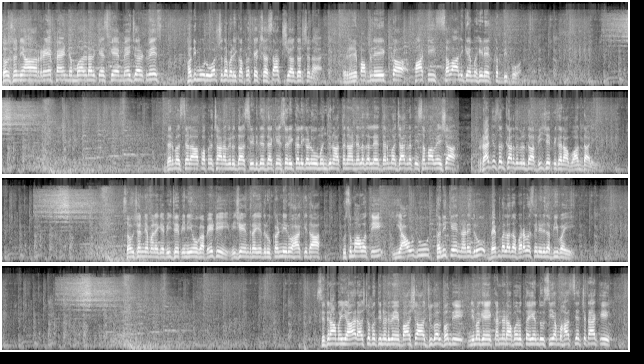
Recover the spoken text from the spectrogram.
Soujanya, rape and murder ಕೇಸ್ಗೆ major twist. ಹದಿಮೂರು ವರ್ಷದ ಬಳಿಕ ಪ್ರತ್ಯಕ್ಷ ಸಾಕ್ಷಿಯ ದರ್ಶನ. ರಿಪಬ್ಲಿಕ್ ಪಾರ್ಟಿ ಸವಾಲಿಗೆ ಮಹಿಳೆ ತಬ್ಬಿಬ್ಬು. ಧರ್ಮಸ್ಥಳ ಅಪಪ್ರಚಾರ ವಿರುದ್ಧ ಸಿಡಿದೆದ್ದ ಕೇಸರಿ ಕಲಿಗಳು ಮಂಜುನಾಥನ ನೆಲದಲ್ಲೇ ಧರ್ಮ ಜಾಗೃತಿ ಸಮಾವೇಶ. ರಾಜ್ಯ ಸರ್ಕಾರದ ವಿರುದ್ಧ ಬಿಜೆಪಿಗರ ವಾಗ್ದಾಳಿ. ಸೌಜನ್ಯ ಮನೆಗೆ ಬಿಜೆಪಿ ನಿಯೋಗ ಭೇಟಿ. ವಿಜಯೇಂದ್ರ ಎದುರು ಕಣ್ಣೀರು ಹಾಕಿದ ಕುಸುಮಾವತಿ, ಯಾವುದೂ ತನಿಖೆ ನಡೆದರೂ ಬೆಂಬಲದ ಭರವಸೆ ನೀಡಿದ ಬಿವೈ ಸಿದ್ದರಾಮಯ್ಯ, ರಾಷ್ಟ್ರಪತಿ ನಡುವೆ ಭಾಷಾ ಜುಗಲ್ಬಂದಿ ನಿಮಗೆ ಕನ್ನಡ ಬರುತ್ತೆ ಎಂದು ಸಿಎಂ ಹಾಸ್ಯ ಚಟಾಕಿ.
